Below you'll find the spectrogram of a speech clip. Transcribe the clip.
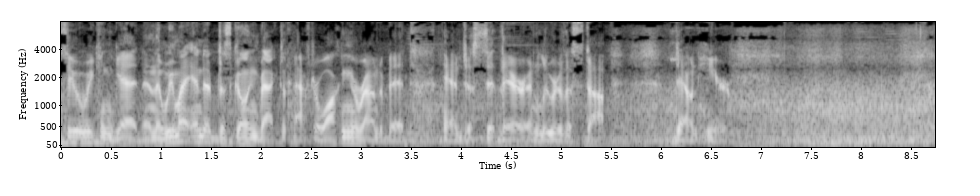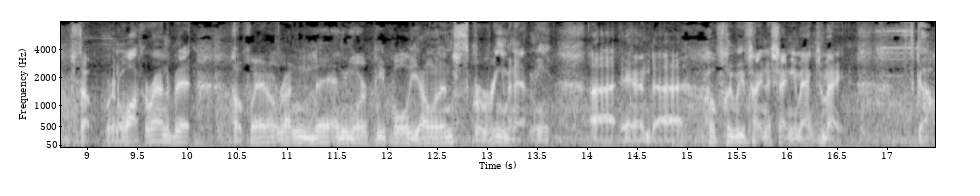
see what we can get, and then we might end up just going back to, after walking around a bit, and just sit there and lure the stop down here. So we're gonna walk around a bit. Hopefully I don't run into any more people yelling and screaming at me. Uh, and uh, hopefully we find a shiny Magnemite. Let's go.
